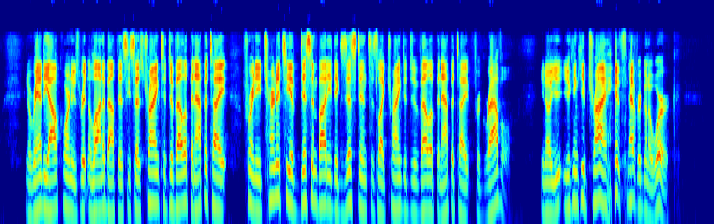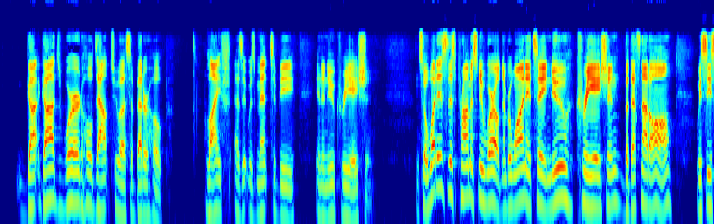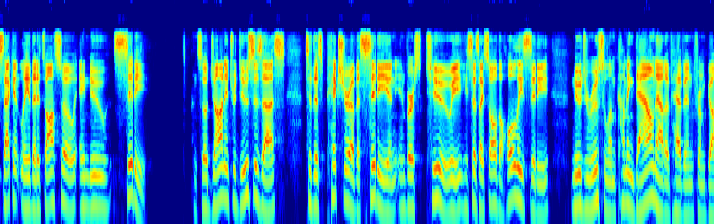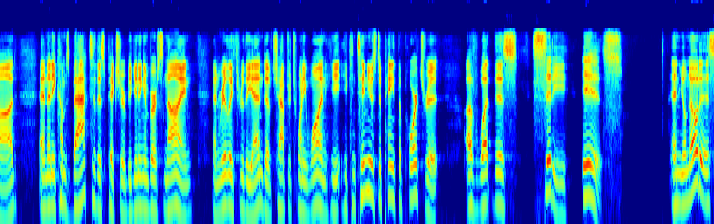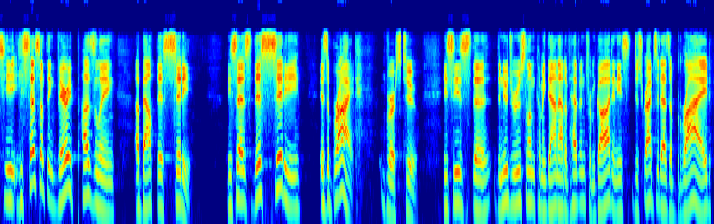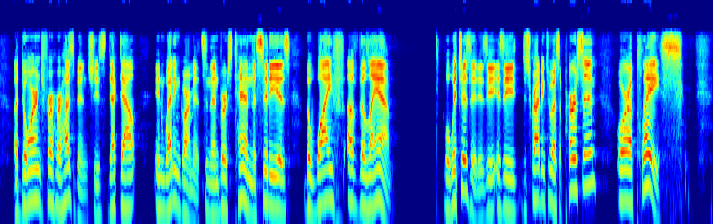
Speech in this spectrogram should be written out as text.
Know, Randy Alcorn, who's written a lot about this, he says trying to develop an appetite for an eternity of disembodied existence is like trying to develop an appetite for gravel. You know, you, you can keep trying, it's never going to work. God, God's word holds out to us a better hope life as it was meant to be in a new creation. And so, what is this promised new world? Number one, it's a new creation, but that's not all. We see, secondly, that it's also a new city. And so, John introduces us to this picture of a city. And in verse 2, he, he says, I saw the holy city New Jerusalem coming down out of heaven from God. And then he comes back to this picture beginning in verse 9 and really through the end of chapter 21. He, he continues to paint the portrait of what this city is. And you'll notice he, he says something very puzzling about this city. He says, This city is a bride, verse 2. He sees the, the New Jerusalem coming down out of heaven from God, and he describes it as a bride adorned for her husband. She's decked out in wedding garments. And then verse 10, the city is the wife of the Lamb. Well, which is it? Is he, is he describing to us a person or a place?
